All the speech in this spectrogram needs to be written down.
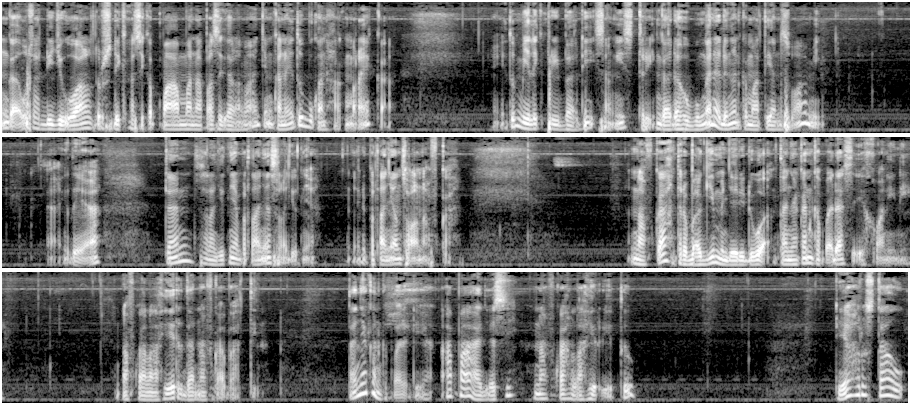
nggak usah dijual terus dikasih ke paman apa segala macam karena itu bukan hak mereka. Itu milik pribadi sang istri nggak ada hubungannya dengan kematian suami. Nah, gitu ya dan selanjutnya pertanyaan selanjutnya. Ini pertanyaan soal nafkah. Nafkah terbagi menjadi dua. Tanyakan kepada si ikhwan ini. Nafkah lahir dan nafkah batin. Tanyakan kepada dia apa aja sih nafkah lahir itu? Dia harus tahu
